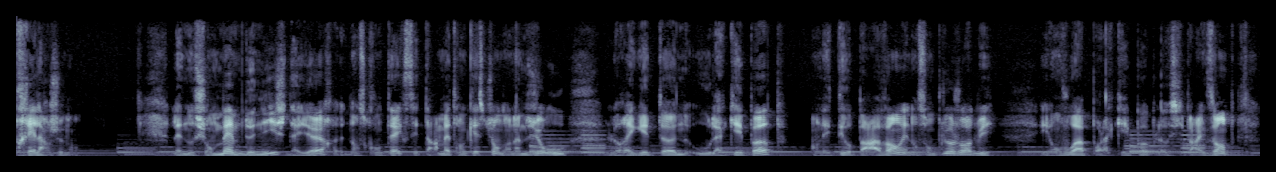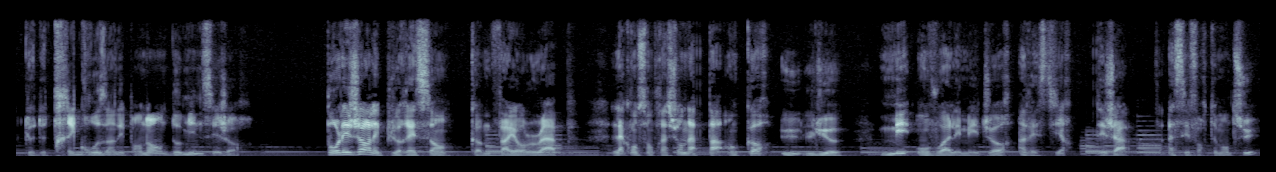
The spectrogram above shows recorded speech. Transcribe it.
très largement. La notion même de niche, d'ailleurs, dans ce contexte, est à remettre en question dans la mesure où le reggaeton ou la K-pop en étaient auparavant et n'en sont plus aujourd'hui. Et on voit pour la K-pop, là aussi par exemple, que de très gros indépendants dominent ces genres. Pour les genres les plus récents, comme viral rap, la concentration n'a pas encore eu lieu, mais on voit les majors investir déjà assez fortement dessus,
